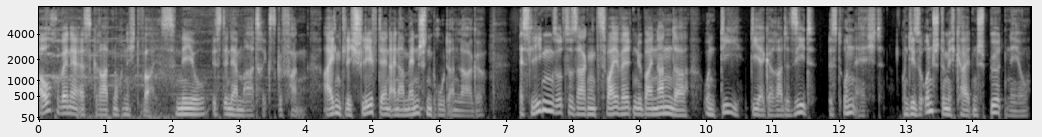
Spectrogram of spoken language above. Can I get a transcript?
Auch wenn er es gerade noch nicht weiß, Neo ist in der Matrix gefangen. Eigentlich schläft er in einer Menschenbrutanlage. Es liegen sozusagen zwei Welten übereinander und die, die er gerade sieht, ist unecht. Und diese Unstimmigkeiten spürt Neo.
